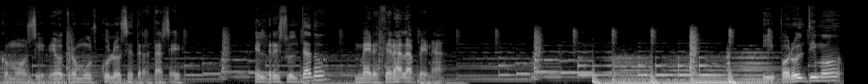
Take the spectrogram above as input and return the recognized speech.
como si de otro músculo se tratase. El resultado merecerá la pena. Y por último,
